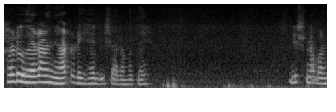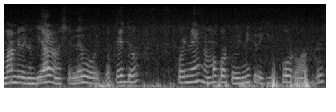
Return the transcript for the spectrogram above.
ખેડૂ હેરાણની હાટડી છે બિચારા બધાય. વીસ નંબર માંડવીનું બિયારણ છે, લેવું હોય તો કહેજો. કોઈને હોય નીકળી ગયું કોરું આપણું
